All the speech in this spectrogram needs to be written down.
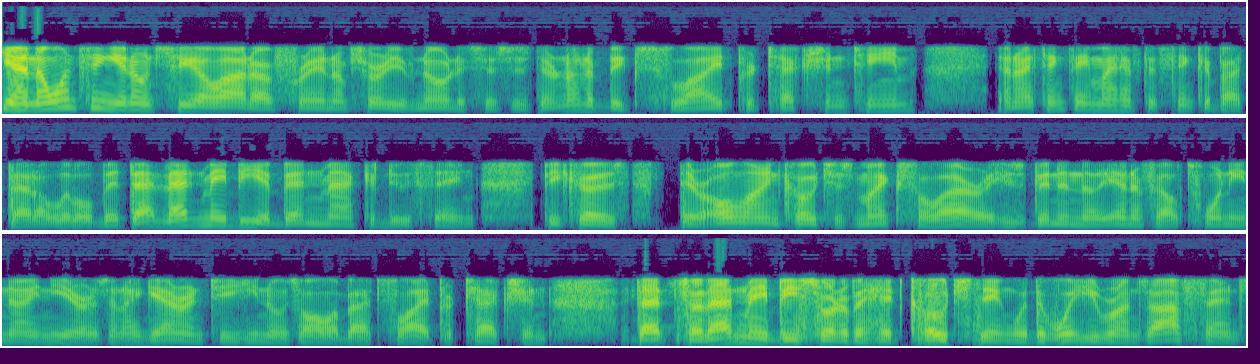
Yeah, the one thing you don't see a lot of, Fran, I'm sure you've noticed this, is they're not a big slide protection team, and I think they might have to think about that a little bit. That that may be a Ben McAdoo thing because their O-line coach is Mike Solari, who's been in the NFL 29 years, and I guarantee he knows all about slide protection. That so that may be sort of a head coach thing with the way he runs offense,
